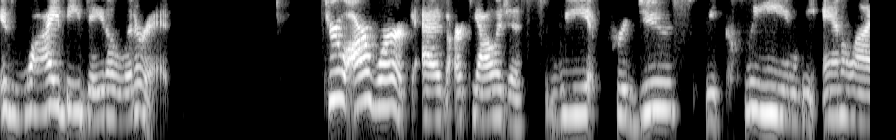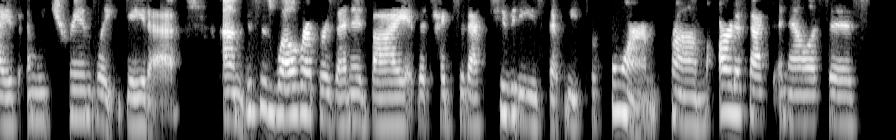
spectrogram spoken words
is why be data literate? Through our work as archaeologists, we produce, we clean, we analyze, and we translate data. Um, this is well represented by the types of activities that we perform, from artifact analysis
